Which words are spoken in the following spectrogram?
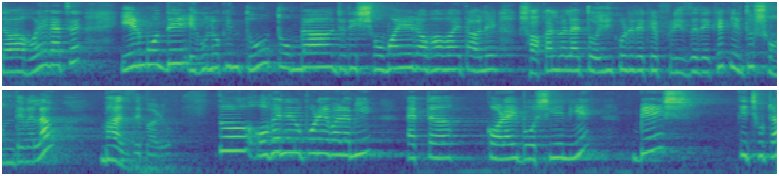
দেওয়া হয়ে গেছে। এর মধ্যে এগুলো কিন্তু তোমরা যদি সময়ের অভাব হয় তাহলে সকালবেলায় তৈরি করে রেখে ফ্রিজে রেখে কিন্তু সন্ধেবেলাও ভাজতে পারো। তো ওভেনের উপরে এবার আমি একটা কড়াই বসিয়ে নিয়ে বেশ কিছুটা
